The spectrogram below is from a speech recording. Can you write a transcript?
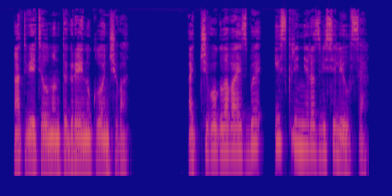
— ответил Монтегрейн уклончиво. Отчего глава СБ искренне развеселился.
